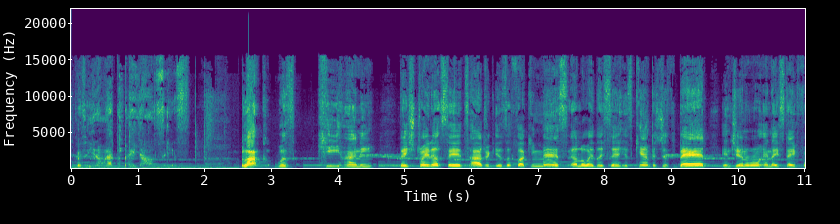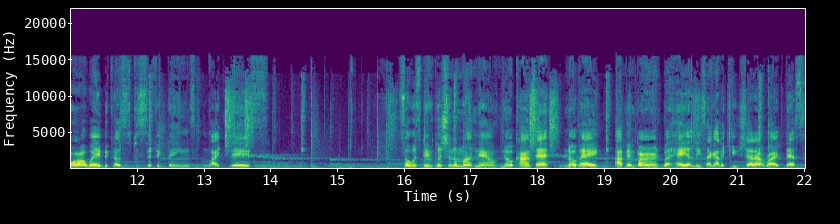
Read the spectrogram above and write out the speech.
Because he don't have to pay y'all, sis. Bloc was key, honey. They straight up said Todrick is a fucking mess. LOA, they said his camp is just bad in general and they stay far away because of specific things like this. So it's been pushing a month now. No contact, no pay. I've been burned, but hey, at least I got a cute shout out right. That's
